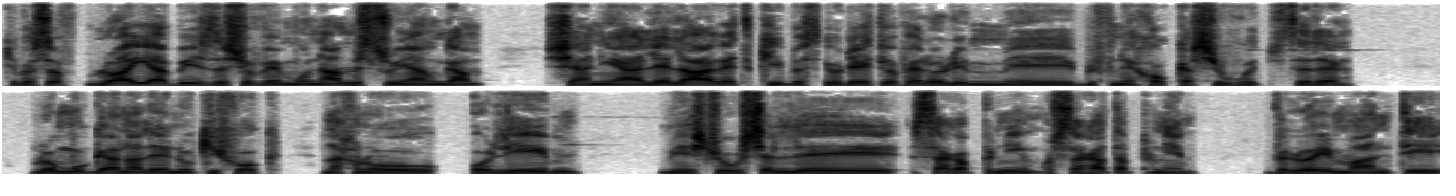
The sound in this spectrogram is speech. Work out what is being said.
כי בסוף לא היה בי איזה שוב אמונה מסוים גם שאני אעלה לארץ כי ביהודי אתיופיה לא עולים אה, בפני חוק השבות בסדר? לא מוגן עלינו כחוק אנחנו עולים מאישור של אה, שר הפנים או שרת הפנים ולא האמנתי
